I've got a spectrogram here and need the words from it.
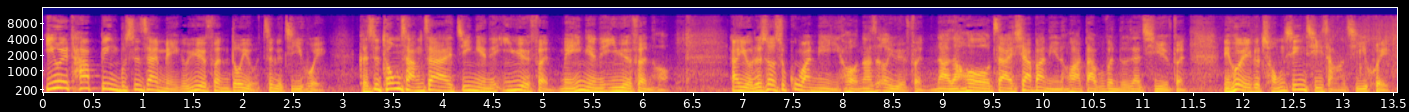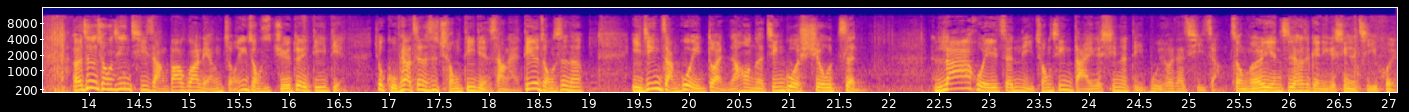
因为它并不是在每个月份都有这个机会，可是通常在今年的一月份，每一年的一月份哈。那有的时候是过完年以后，那是二月份。那然后在下半年的话，大部分都在七月份，你会有一个重新起涨的机会。而这个重新起涨包括两种，一种是绝对低点，就股票真的是从低点上来；第二种是呢，已经涨过一段，然后呢经过修正、拉回整理，重新打一个新的底部以后再起涨。总而言之，它是给你一个新的机会。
